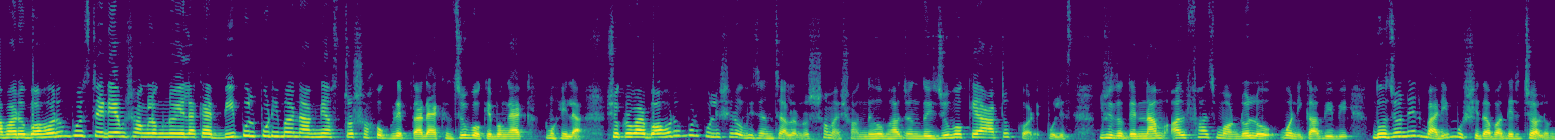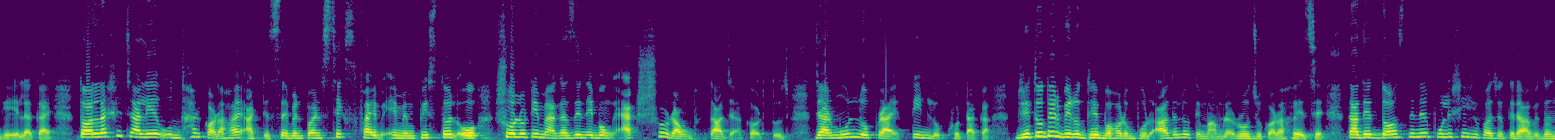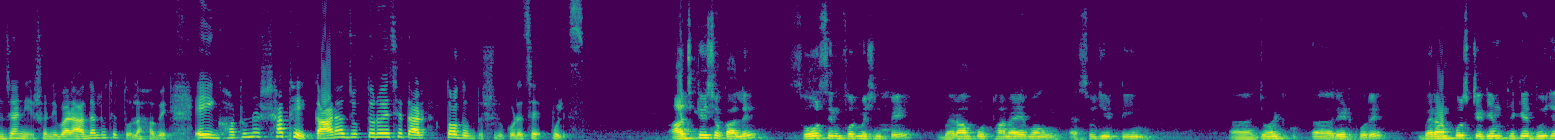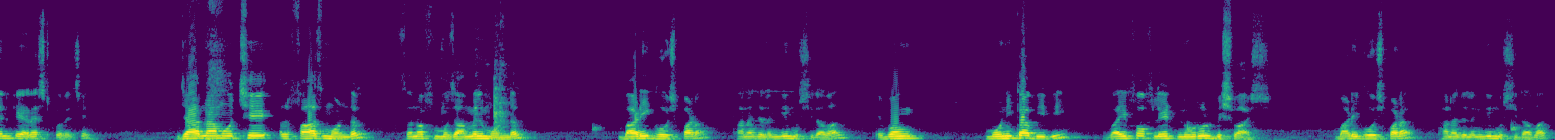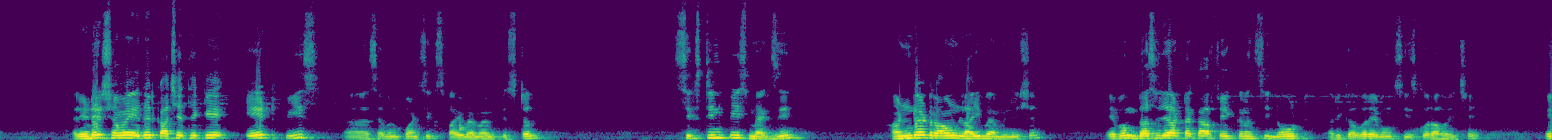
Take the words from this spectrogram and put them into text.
আবারও বহরমপুর স্টেডিয়াম সংলগ্ন এলাকায় বিপুল পরিমাণ আগ্নেয়াস্ত্র সহ গ্রেপ্তার এক যুবক এবং এক মহিলা। শুক্রবার বহরমপুর পুলিশের অভিযান চালানোর সময় সন্দেহভাজন দুই যুবককে আটক করে পুলিশ। ধৃতদের নাম আলফাজ মণ্ডল ও মনিকা বিবি। দুজনের বাড়ি মুর্শিদাবাদের জলঙ্গি এলাকায়। তল্লাশি চালিয়ে উদ্ধার করা হয় আটটি seven point six five MM pistol ও ষোলোটি ম্যাগাজিন এবং একশো রাউন্ড তাজা কার্তুজ, যার মূল্য প্রায় তিন লক্ষ টাকা। ধৃতদের বিরুদ্ধে বহরমপুর আদালতে মামলা রুজু করা হয়েছে। তাদের দশ দিনের পুলিশি হেফাজতের আবেদন জানিয়ে শনিবার আদালতে তোলা হবে। এই ঘটনার সাথে কারা যুক্ত রয়েছে তার তদন্ত শুরু করেছে পুলিশ। আজকে সকালে সোর্স ইনফরমেশন পেয়ে বেরামপুর থানা এবং এসওজির টিম জয়েন্ট রেড করে বেরামপুর স্টেডিয়াম থেকে দুইজনকে অ্যারেস্ট করেছে। যার নাম হচ্ছে আলফাজ মন্ডল সন অফ মোজাম্মেল মন্ডল বাড়ি ঘোষপাড়া, থানা জলঙ্গি মুর্শিদাবাদ এবং মনিকা বিবি ওয়াইফ অফ লেট নুরুল বিশ্বাস বাড়ি ঘোষপাড়া, থানা জলঙ্গি, মুর্শিদাবাদ। রেডের সময় এদের কাছে থেকে eight piece seven point six five M M pistol sixteen piece magazine hundred round live ammunition এবং দশ হাজার টাকা ফেক কারেন্সি নোট রিকভার এবং সিজ করা হয়েছে।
